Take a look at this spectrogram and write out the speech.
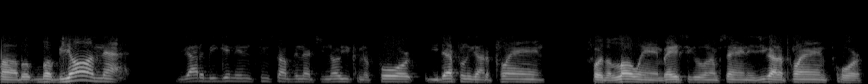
Uh, but but beyond that, you got to be getting into something that you know you can afford. You definitely got to plan for the low end. Basically, what I'm saying is you got to plan for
